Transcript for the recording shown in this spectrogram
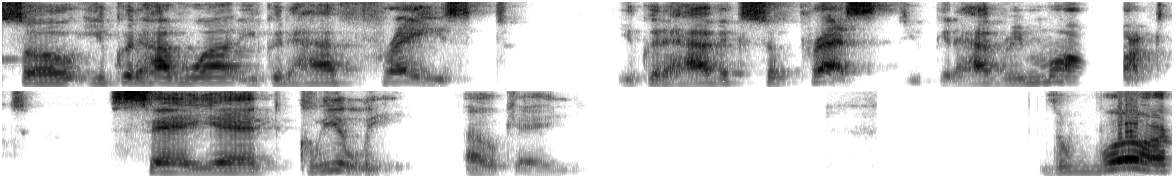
So you could have what? You could have phrased, you could have expressed, you could have remarked, say it clearly. Okay. The word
